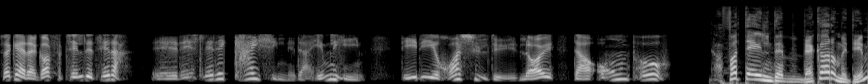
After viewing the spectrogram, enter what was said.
så kan jeg da godt fortælle det til dig. Øh, Det er slet ikke kajsildene, der er hemmeligheden. Det er de råsylte løg, der er ovenpå. Nå, for dalen da. Hvad gør du med dem?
